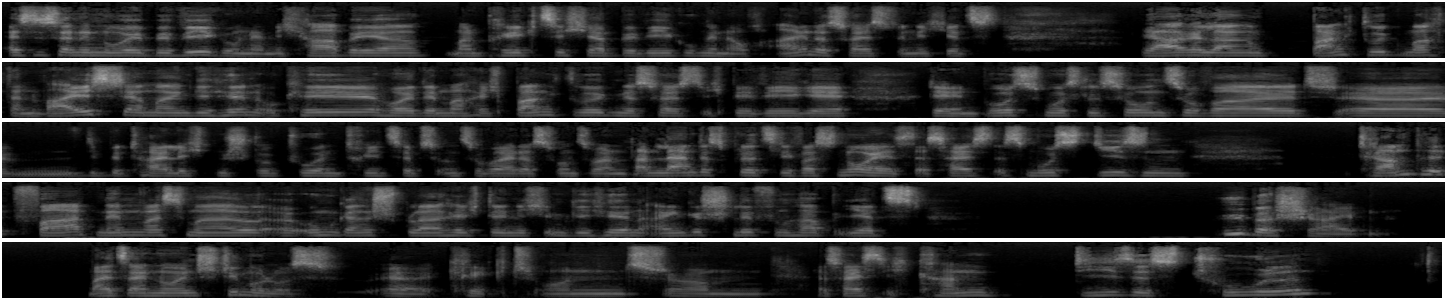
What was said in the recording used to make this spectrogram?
es ist eine neue Bewegung. Denn ich habe ja, man prägt sich ja Bewegungen auch ein. Das heißt, wenn ich jetzt jahrelang Bankdrücken mache, dann weiß ja mein Gehirn, okay, heute mache ich Bankdrücken, das heißt, ich bewege den Brustmuskel so und so weit, äh, die beteiligten Strukturen, Trizeps und so weiter, so und so weiter. Und dann lernt es plötzlich was Neues. Das heißt, es muss diesen Trampelpfad, nennen wir es mal äh, umgangssprachig, den ich im Gehirn eingeschliffen habe, jetzt überschreiben, weil es einen neuen Stimulus äh, kriegt. Und ähm, das heißt, ich kann dieses Tool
